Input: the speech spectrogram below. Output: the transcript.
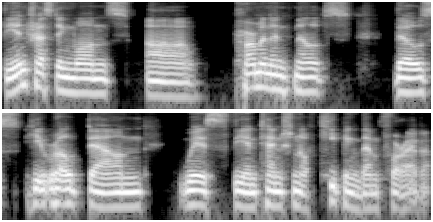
The interesting ones are permanent notes, those he wrote down with the intention of keeping them forever.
